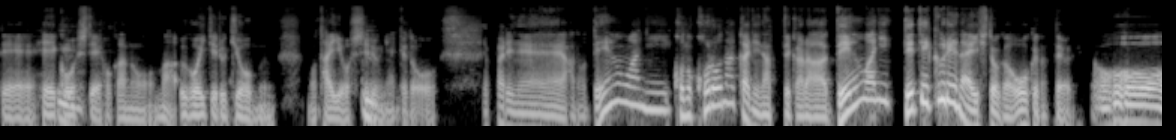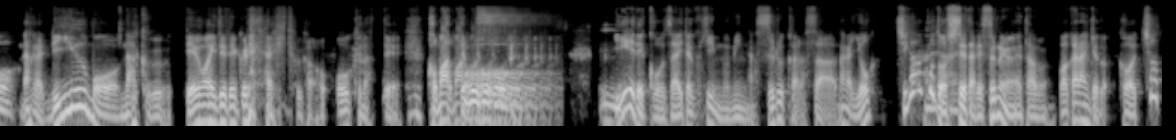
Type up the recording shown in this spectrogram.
で、並行して他の、まあ動いてる業務も対応してるんやけど、やっぱりね、あの電話に、このコロナ禍になってから電話に出てくれない人が多くなったよね。おお。なんか理由もなく電話に出てくれない人が多くなって困ってます。家でこう在宅勤務みんなするからさ、なんかよ違うことをしてたりするのよね、多分。わからんけど。こう、ちょっ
